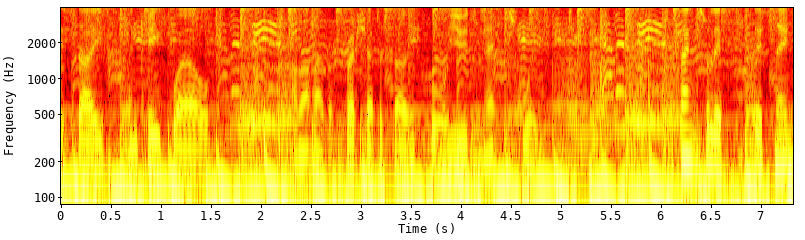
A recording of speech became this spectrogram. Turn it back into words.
Stay safe and keep well, and I'll have a fresh episode for you next week. Thanks for li- listening.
